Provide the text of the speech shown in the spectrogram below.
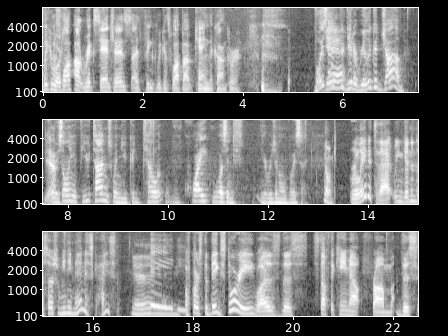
we can swap out Rick Sanchez, I think we can swap out Kang the Conqueror. Voice Yeah. actor did a really good job. Yeah. There was only a few times when you could tell it quite wasn't the original voice actor. No one. Related to that, we can get into social media madness, guys. Yeah. Of course, the big story was this stuff that came out from this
